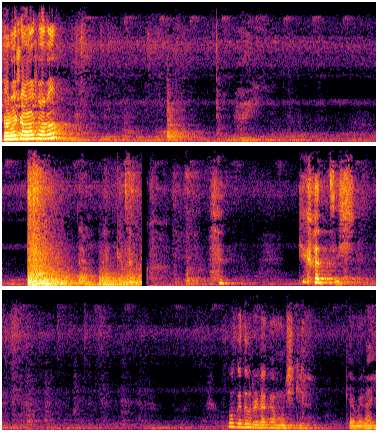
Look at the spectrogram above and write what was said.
সরো সরো সরো। কি করছিস? ওকে ধরে রাখা মুশকিল ক্যামেরায়।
